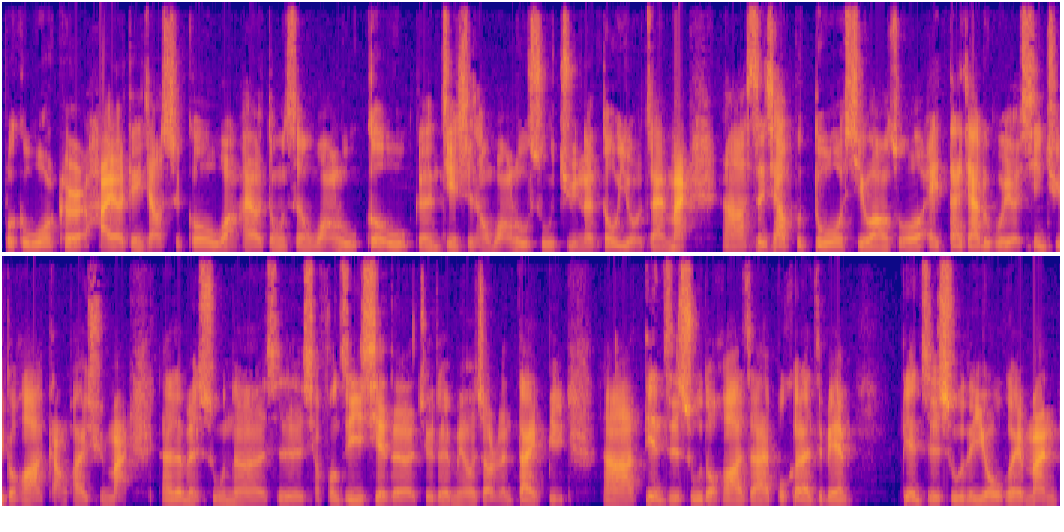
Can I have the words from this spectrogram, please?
BookWalker 还有垫脚石购物网，还有东森网络购物跟金石堂网络书局呢，都有在卖。那剩下不多，希望说，哎，大家如果有兴趣的话，赶快去买。那这本书呢，是小峰自己写的，绝对没有找人代笔。那电子书的话，在博客来这边，电子书的优惠蛮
